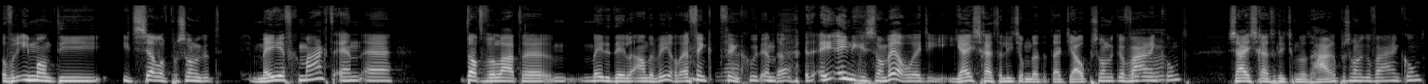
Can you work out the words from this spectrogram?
over iemand die iets zelf persoonlijk mee heeft gemaakt. En eh, dat wil laten mededelen aan de wereld. En vind ik, vind ik Ja. goed. En Ja. het e- enige is dan wel, weet je, jij schrijft een liedje omdat het uit jouw persoonlijke ervaring Mhm. komt. Zij schrijft een liedje omdat het haar persoonlijke ervaring komt.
